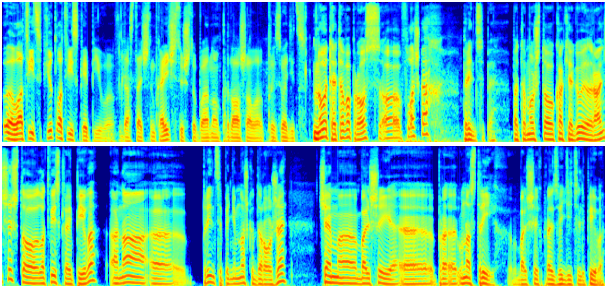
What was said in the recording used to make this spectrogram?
латвийцы пьют латвийское пиво в достаточном количестве, чтобы оно продолжало производиться? Ну вот это вопрос о флажках, в принципе. Потому что, как я говорил раньше, что латвийское пиво, она, э, в принципе, немножко дороже, чем э, большие, э, у нас три больших производителей пива.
